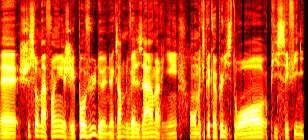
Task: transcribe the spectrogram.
Euh, je suis sur ma fin, j'ai pas vu de, un exemple de nouvelles armes, rien. On m'explique un peu l'histoire, puis c'est fini.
